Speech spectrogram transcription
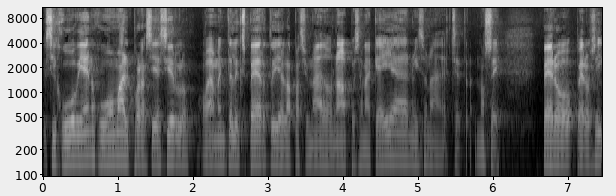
si jugó bien o jugó mal, por así decirlo. Obviamente, el experto y el apasionado, no, pues en aquella no hizo nada, etcétera. No sé. Pero, pero sí,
